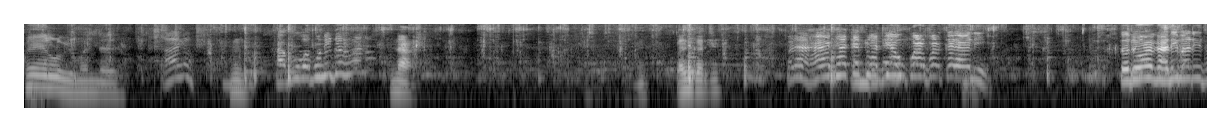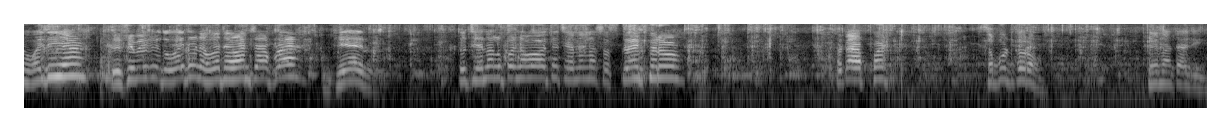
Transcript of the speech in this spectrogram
પેલું મંદિર. આબુ બાબુ નહીં કરવાનો? ના. બંધ કરજે. તો ગાડી બાડી ધોવાઈ દઈએ બેસે ધોવાઈ દે ને હવે જવાનું છે આપણા ઘેર. તો ચેનલ ઉપર નવા હોય તો ચેનલને સબસ્ક્રાઈબ કરો. ફટાફટ સપોર્ટ કરો. જય માતાજી.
